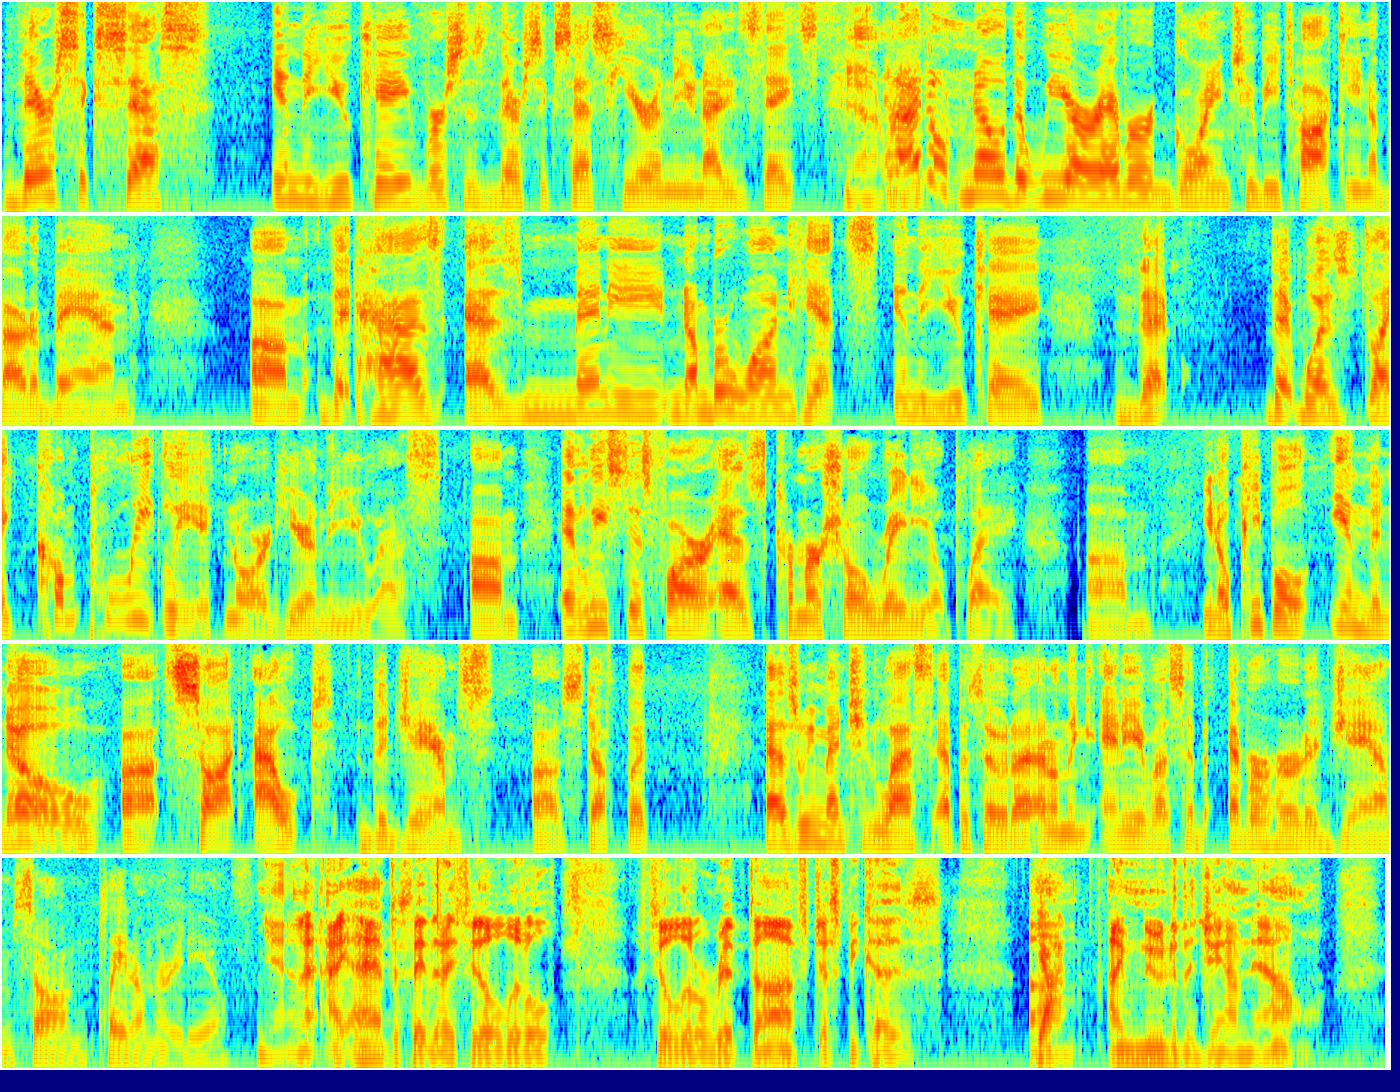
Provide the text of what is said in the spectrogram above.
their success in the UK versus their success here in the United States. Yeah, And I don't know that we are ever going to be talking about a band um, that has as many number one hits in the UK that that was like completely ignored here in the U.S. Um, at least as far as commercial radio play. um, you know, people in the know uh, sought out the jams uh, stuff, but as we mentioned last episode, I, I don't think any of us have ever heard a jam song played on the radio. Yeah, and I, I have to say that I feel a little, I feel a little ripped off just because um, Yeah. I'm new to the jam now.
